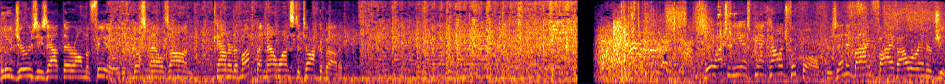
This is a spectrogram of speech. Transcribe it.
blue jerseys out there on the field, and Gus Malzahn counted them up and now wants to talk about it. You're watching ESPN College Football, presented by 5 Hour Energy.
